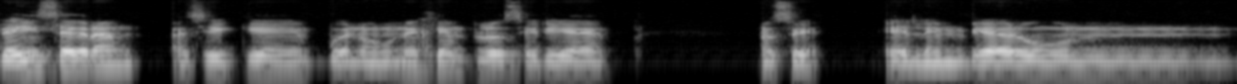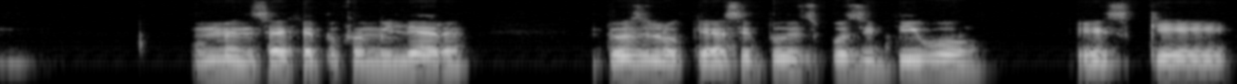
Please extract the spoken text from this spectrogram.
de Instagram. Así que, bueno, un ejemplo sería no sé, el enviar un, un mensaje a tu familiar, entonces lo que hace tu dispositivo es que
